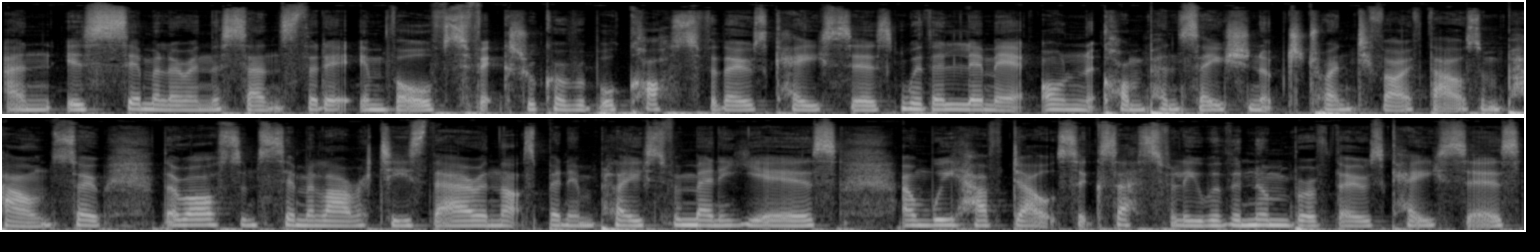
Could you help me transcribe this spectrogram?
and is similar in the sense that it involves fixed recoverable costs for those cases with a limit on compensation up to £25,000. So there are some similarities there, and that's been in place for many years, and we have dealt successfully with a number of those cases.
